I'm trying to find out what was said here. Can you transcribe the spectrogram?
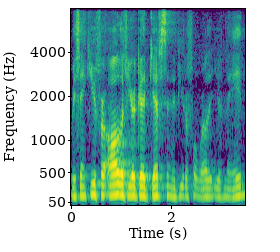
We thank you for all of your good gifts in the beautiful world that you've made.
